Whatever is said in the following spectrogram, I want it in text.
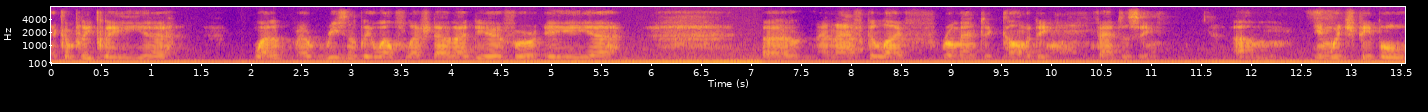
a completely, uh, well, a reasonably well fleshed out idea for a uh, uh, an afterlife romantic comedy fantasy um, in which people,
